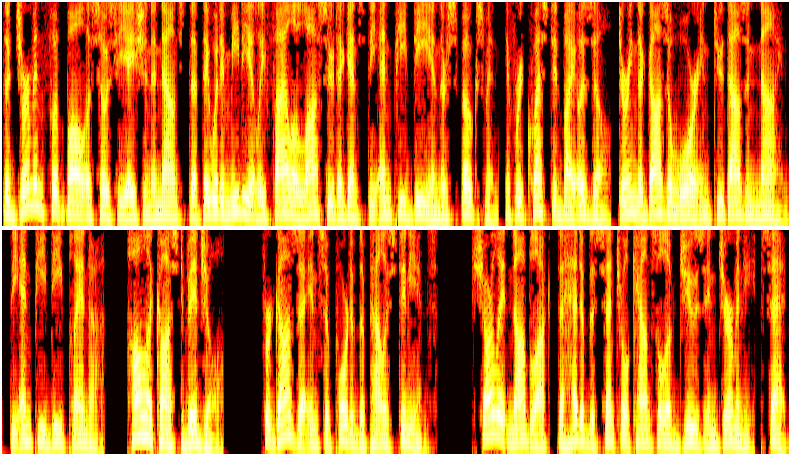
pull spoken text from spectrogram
The German Football Association announced that they would immediately file a lawsuit against the NPD and their spokesman, if requested by Özil. During the Gaza War in 2009, the NPD planned a Holocaust Vigil for Gaza in support of the Palestinians. Charlotte Knobloch, the head of the Central Council of Jews in Germany, said,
